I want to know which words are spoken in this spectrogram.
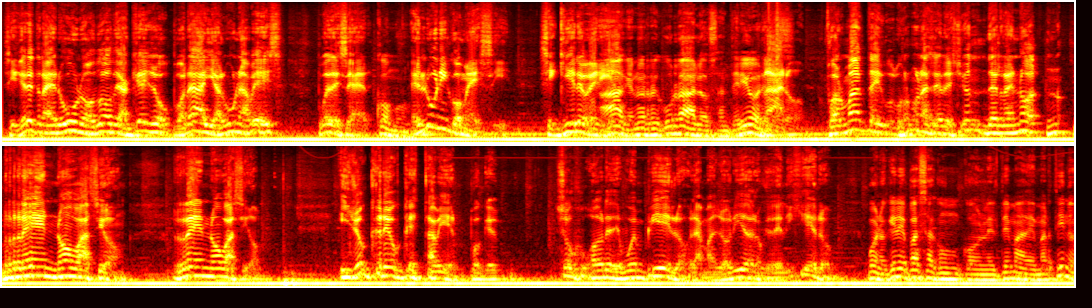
Si quieres traer uno o dos de aquello por ahí alguna vez, puede ser. ¿Cómo? El único Messi, si quiere venir. Ah, que no recurra a los anteriores. Claro. Formate y forma una selección de renovación. Renovación. Y yo creo que está bien, porque son jugadores de buen pie, los, la mayoría de los que eligieron. Bueno, ¿qué le pasa con, el tema de Martino?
